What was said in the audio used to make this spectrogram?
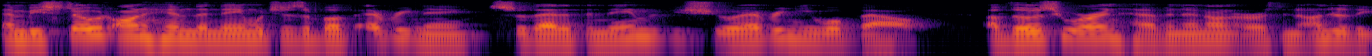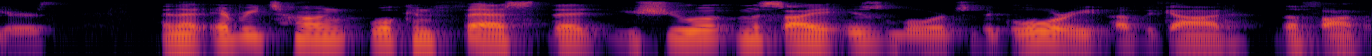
and bestowed on him the name which is above every name, so that at the name of Yeshua every knee will bow, of those who are in heaven and on earth and under the earth, and that every tongue will confess that Yeshua Messiah is Lord to the glory of the God the Father.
